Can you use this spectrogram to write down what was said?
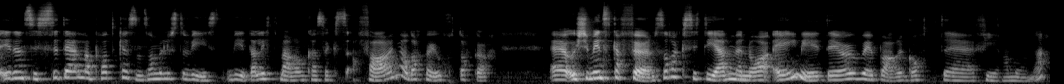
i den siste delen av podkasten har vi lyst til å vite litt mer om hva slags erfaringer dere har gjort dere. Eh, og ikke minst hva følelser dere sitter igjen med nå, egentlig. Det er jo bare gått eh, fire måneder.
